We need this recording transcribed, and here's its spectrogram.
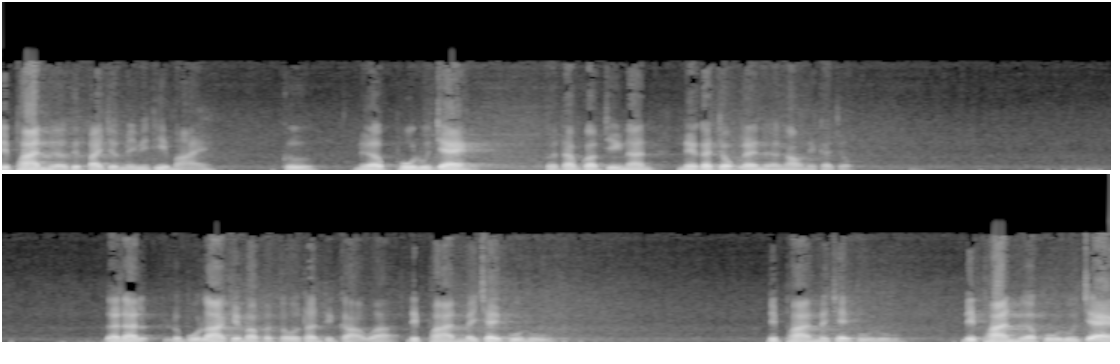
นิพพานเหนือขึ้นไปจนไม่มีที่หมาย คือเหนือผู้รู้แจ้งสัจธรรมความจริงนั้น เหนือกระจกและเหนือเงาในกระจก ดังนั้นหลวงปู่ล่าเขมาปโตท่านจึงกล่าวว่า นิพพานไม่ใช่ผู้รู้ นิพพานไม่ใช่ผู้รู้ นิพพานเหนือผู้รู้แจ้ง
